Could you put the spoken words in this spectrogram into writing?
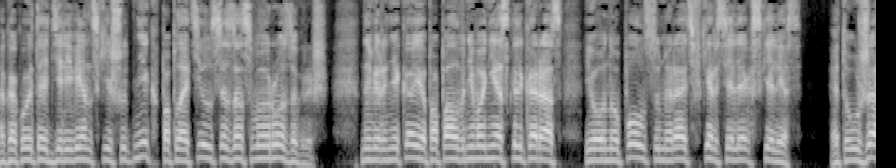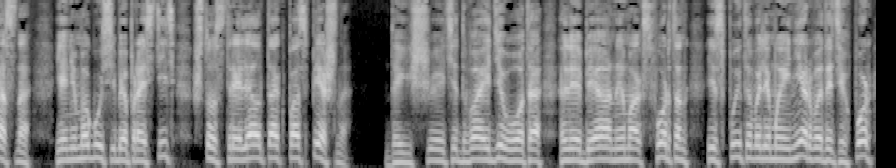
а какой-то деревенский шутник поплатился за свой розыгрыш. Наверняка я попал в него несколько раз, и он уполз умирать в Керселекский лес. Это ужасно. Я не могу себе простить, что стрелял так поспешно. Да еще эти два идиота, Лебиан и Макс Фортон, испытывали мои нервы до тех пор,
